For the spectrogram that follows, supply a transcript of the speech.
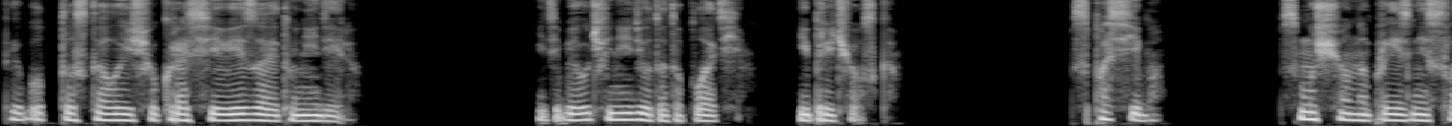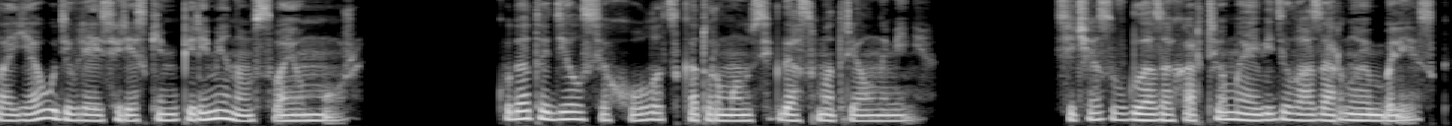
ты будто стала еще красивее за эту неделю. И тебе очень идет это платье и прическа. Спасибо. Смущенно произнесла я, удивляясь резким переменам в своем муже. Куда-то делся холод, с которым он всегда смотрел на меня. Сейчас в глазах Артема я видела озорной блеск,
